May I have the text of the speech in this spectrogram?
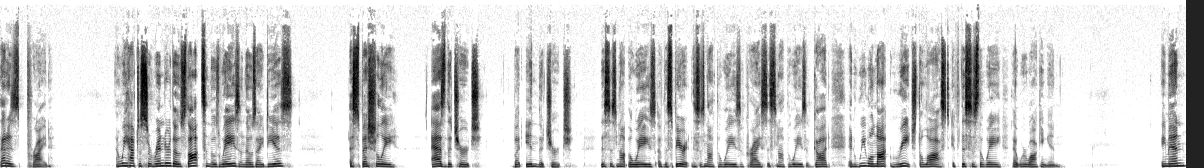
That is pride. And we have to surrender those thoughts and those ways and those ideas, especially as the church, but in the church. This is not the ways of the Spirit. This is not the ways of Christ. It's not the ways of God. And we will not reach the lost if this is the way that we're walking in. Amen.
